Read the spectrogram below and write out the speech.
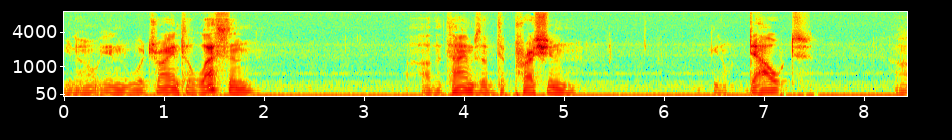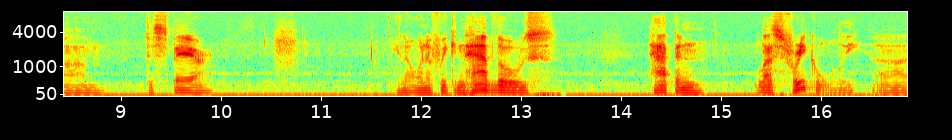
You know, and we're trying to lessen uh, the times of depression, you know, doubt, um, despair. You know, and if we can have those happen less frequently, uh,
